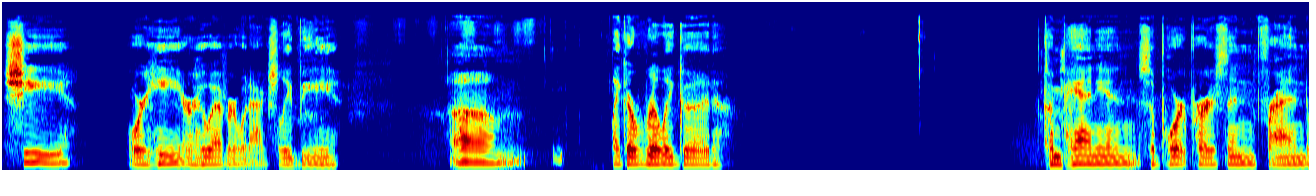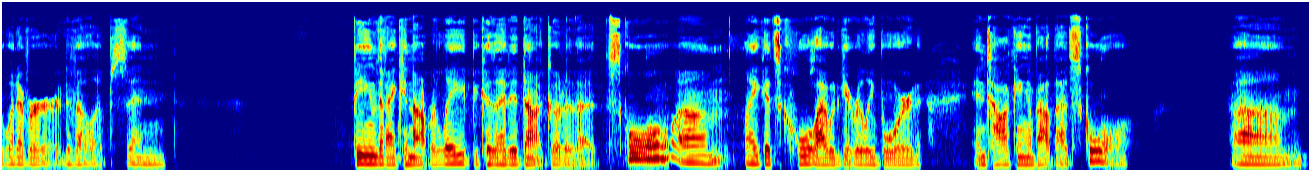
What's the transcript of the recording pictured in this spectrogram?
she or he or whoever would actually be um like a really good companion, support person, friend, whatever develops and being that I cannot relate because I did not go to that school, um, like it's cool. I would get really bored in talking about that school. Um,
